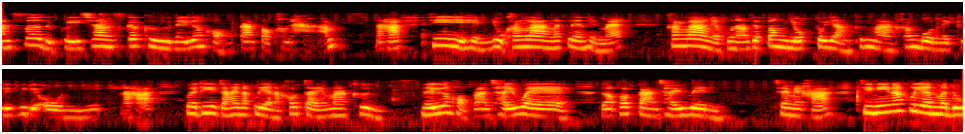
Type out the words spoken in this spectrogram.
answer the questions ก็คือในเรื่องของการตอบคำถามนะคะ ที่เห็นอยู่ข้างล่างนักเรียนเห็นไหม ข้างล่างเนี่ยครูน้ำจะต้องยกตัวอย่างขึ้นมาข้างบนในคลิปวิดีโอนี้นะคะ เพื่อที่จะให้นักเรียนเข้าใจมากขึ้น ในเรื่องของการใช้ where แล้วก็การใช้ when ใช่ไหมคะ ทีนี้นักเรียนมาดู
